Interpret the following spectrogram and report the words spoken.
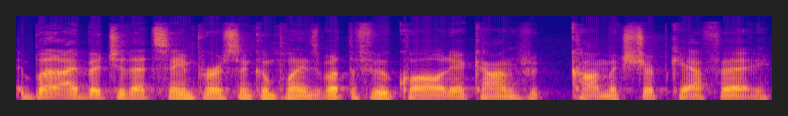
but I bet you that same person complains about the food quality at Com- Comic Strip Cafe.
